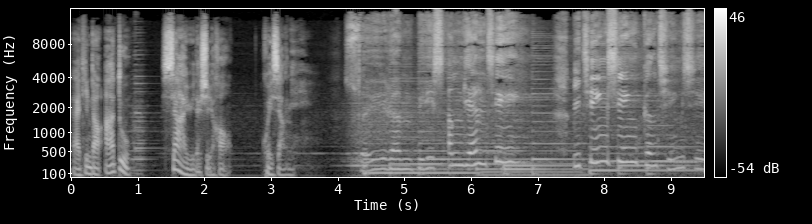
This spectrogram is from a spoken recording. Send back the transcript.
来听到阿杜，下雨的时候会想你。虽然闭上眼睛，比清醒更清晰。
